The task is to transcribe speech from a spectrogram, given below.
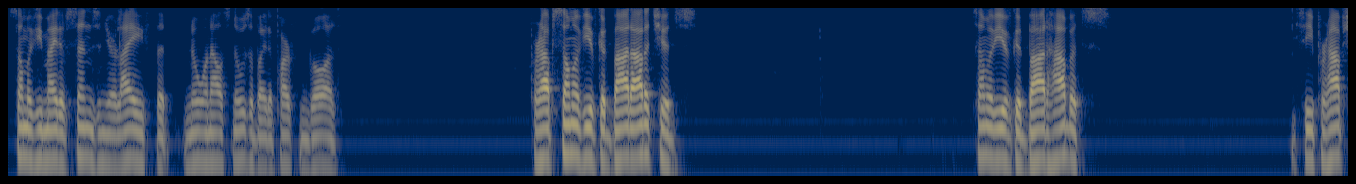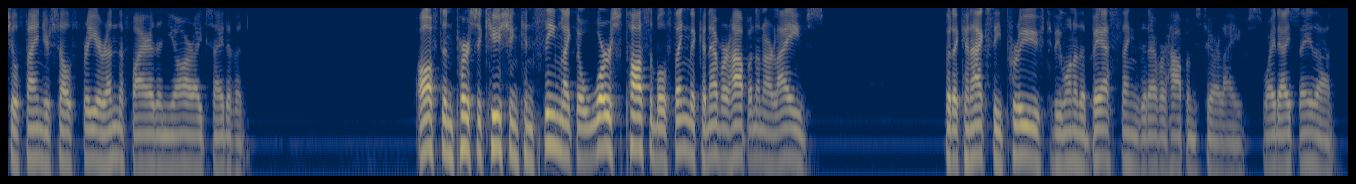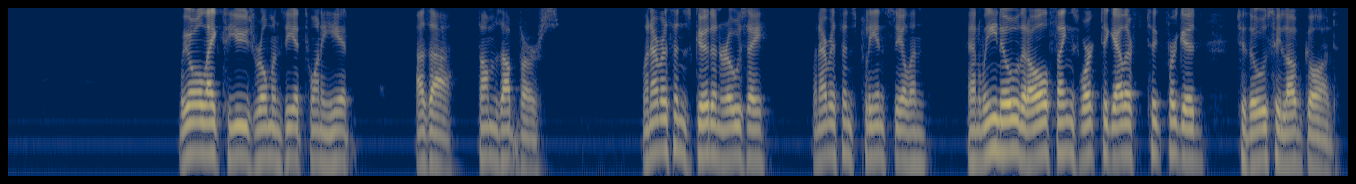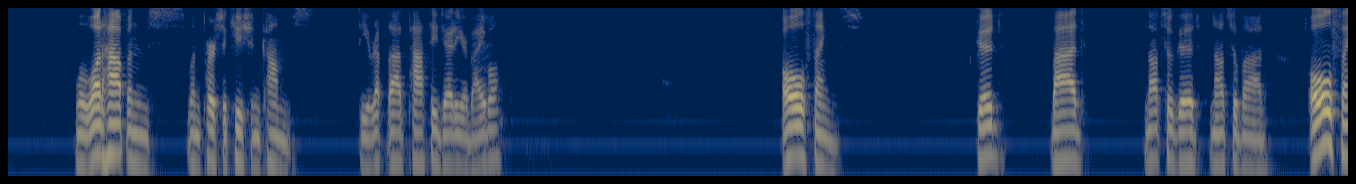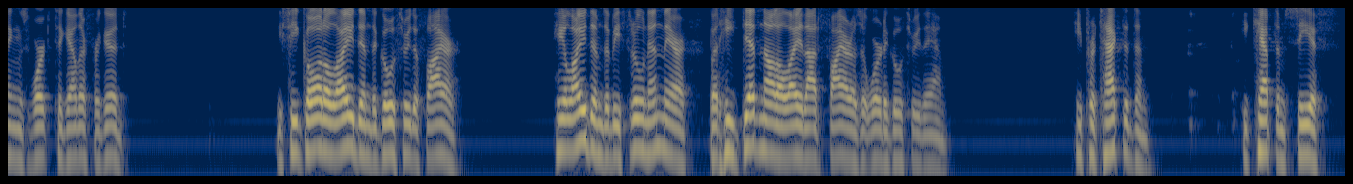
some of you might have sins in your life that no one else knows about apart from God. Perhaps some of you have got bad attitudes. Some of you have got bad habits. See, perhaps you'll find yourself freer in the fire than you are outside of it. Often, persecution can seem like the worst possible thing that can ever happen in our lives but it can actually prove to be one of the best things that ever happens to our lives. Why do I say that? We all like to use Romans 8:28 as a thumbs up verse. When everything's good and rosy, when everything's plain sailing, and we know that all things work together to, for good to those who love God. Well, what happens when persecution comes? Do you rip that passage out of your Bible? All things good, bad, not so good, not so bad. All things work together for good. You see, God allowed them to go through the fire. He allowed them to be thrown in there, but He did not allow that fire, as it were, to go through them. He protected them, He kept them safe.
